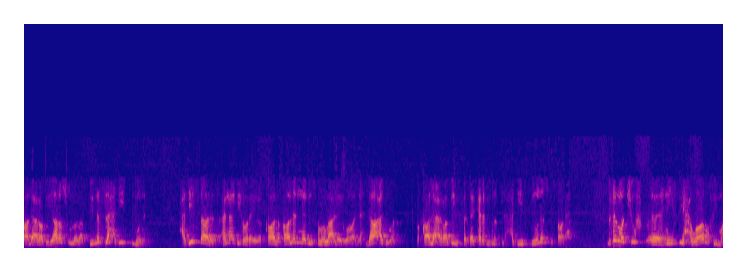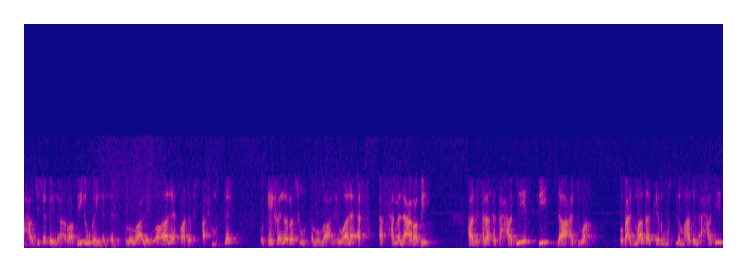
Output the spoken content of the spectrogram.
قال اعرابي يا رسول الله بمثل حديث يونس حديث ثالث عن أبي هريرة قال قال النبي صلى الله عليه وآله لا عدوى. فقال اعرابي فذكر بمثل حديث يونس وصالح. مثل ما تشوف آه، هني في حوار وفي محاججة بين أعرابي وبين النبي صلى الله عليه وآله وهذا في صحيح مسلم. وكيف أن الرسول صلى الله عليه وآله أف- أفهم العربي هذه ثلاثة أحاديث في لا عدوى. وبعد ما ذكر مسلم هذه الأحاديث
